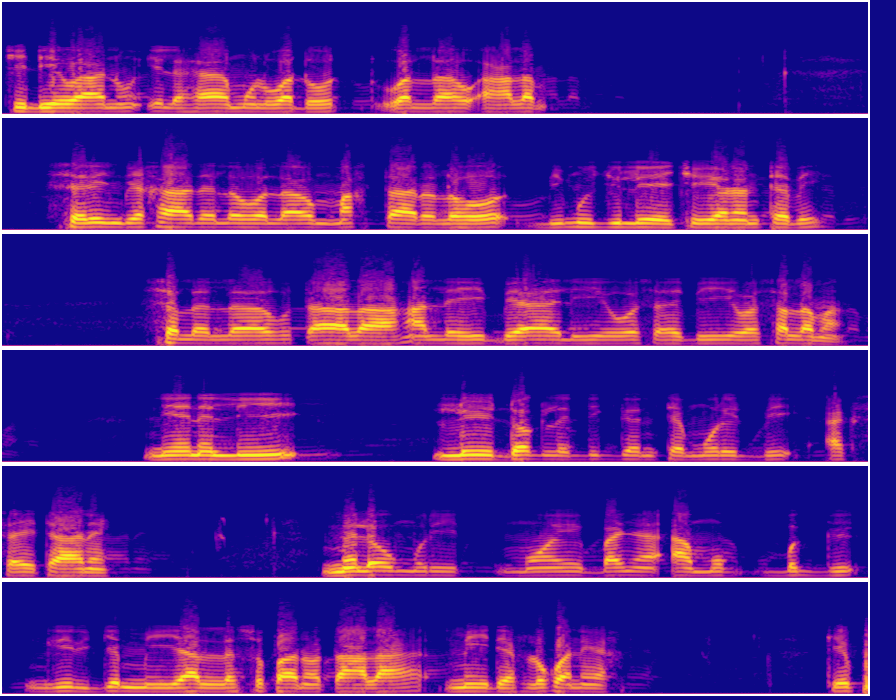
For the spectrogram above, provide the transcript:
ci diwaanu ilhaamul wadoot wallahu alam sëriñ bi xaada lahoo laaw maxtaara lahoo bi mu jullee ci yonante bi sallallahu taala alayhi bi alihi wa sahbihi wa sallama nee na lii luy dog la diggante murit bi ak saytaane melow murit mooy bañ a amuk bëgg ngir jëmmi yàlla subhanahu wa taala miy def lu ko neex képp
